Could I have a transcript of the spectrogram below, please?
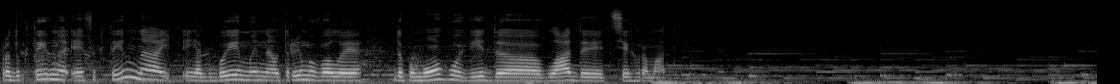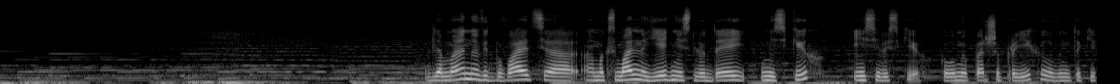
продуктивна і ефективна, якби ми не отримували допомогу від е, влади цих громад. Для мене відбувається максимальна єдність людей міських і сільських. Коли ми перше приїхали, вони такі.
